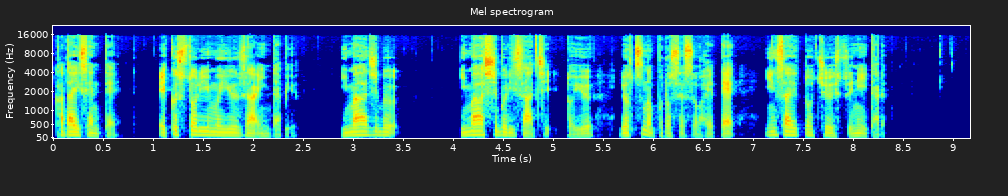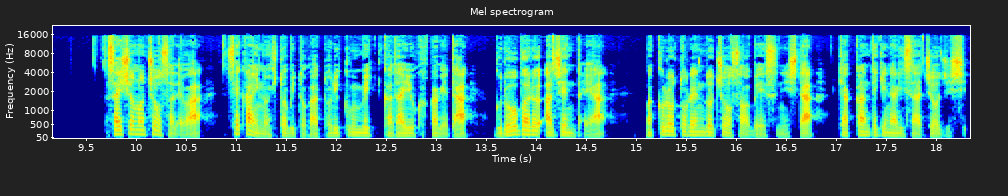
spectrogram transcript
課題選定、エクストリームユーザーインタビュー、イマージブ、イマーシブリサーチという4つのプロセスを経て、インサイト抽出に至る。最初の調査では、世界の人々が取り組むべき課題を掲げたグローバルアジェンダやマクロトレンド調査をベースにした客観的なリサーチを実施。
